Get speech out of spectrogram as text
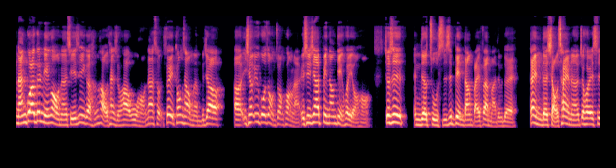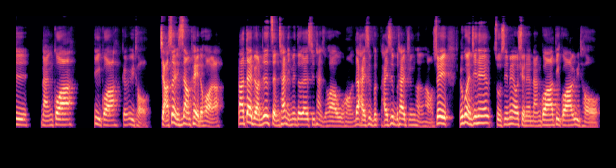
南瓜跟莲藕呢，其实是一个很好的碳水化合物哈。那所所以通常我们比较呃以前遇过这种状况啦，尤其现在便当店会有哈，就是你的主食是便当白饭嘛，对不对？但你的小菜呢就会是南瓜、地瓜跟芋头。假设你是这样配的话啦。那代表你这整餐里面都在吃碳水化合物哈，但还是不还是不太均衡哈。所以如果你今天主食里面有选的南瓜、地瓜、芋头、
